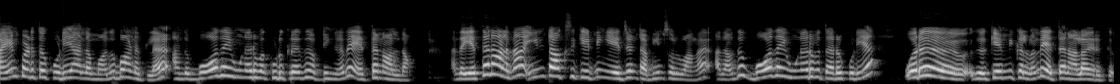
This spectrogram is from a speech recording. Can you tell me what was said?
பயன்படுத்தக்கூடிய அந்த மதுபானத்துல அந்த போதை உணர்வை கொடுக்கறது அப்படிங்கிறது எத்தனால் தான். அந்த எத்தனால் தான் இன்டாக்சிகேட்டிங் ஏஜென்ட் அப்படின்னு சொல்லுவாங்க. அதாவது போதை உணர்வு தரக்கூடிய ஒரு கெமிக்கல் வந்து எத்தனாலா இருக்கு.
